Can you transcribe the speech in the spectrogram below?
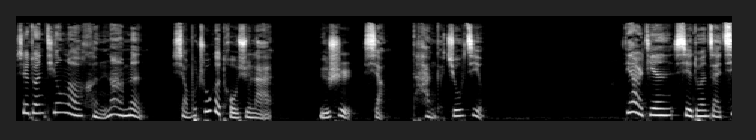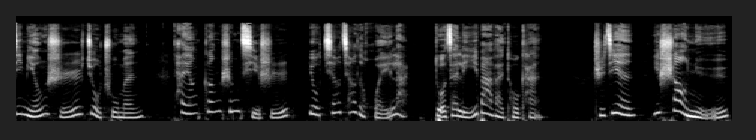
谢端听了很纳闷，想不出个头绪来，于是想探个究竟。第二天，谢端在鸡鸣时就出门，太阳刚升起时又悄悄的回来，躲在篱笆外偷看。只见一少女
